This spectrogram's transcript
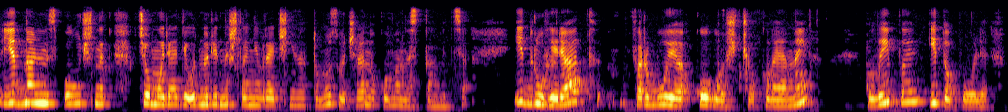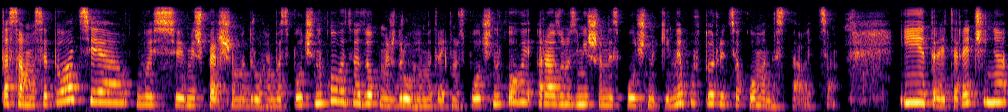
єднальний сполучник в цьому ряді однорідних членів речення, тому, звичайно, кома не ставиться. І другий ряд фарбує кого що клени, липи і тополі. Та сама ситуація ось між першим і другим безсполучниковий зв'язок, між другим і третім сполучниковий разом змішаний сполучники не повторюється, кома не ставиться. І третє речення,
